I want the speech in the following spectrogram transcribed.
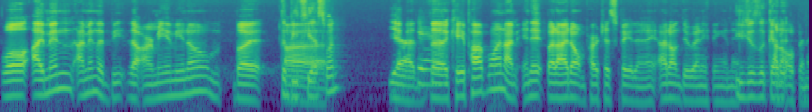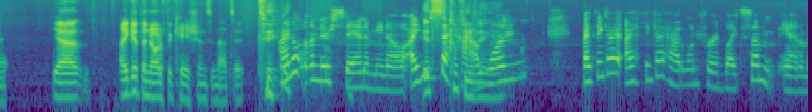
Well, I'm in. I'm in the B, the army amino, but the uh, BTS one. Yeah, Yeah. the K-pop one. I'm in it, but I don't participate in it. I don't do anything in it. You just look at I don't it. open it. Yeah, I get the notifications and that's it. I don't understand Amino. I used It's to confusing, have one. I think I I think I had one for like some anime.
